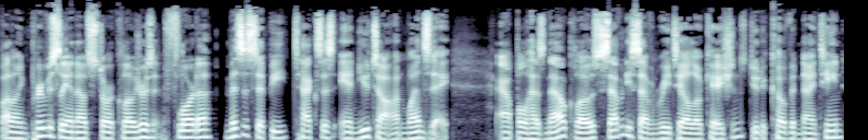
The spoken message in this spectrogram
following previously announced store closures in Florida, Mississippi, Texas, and Utah on Wednesday. Apple has now closed 77 retail locations due to COVID 19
